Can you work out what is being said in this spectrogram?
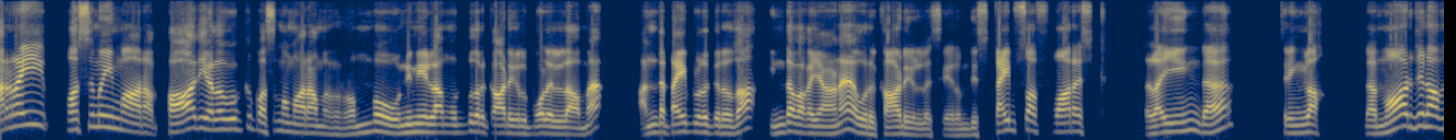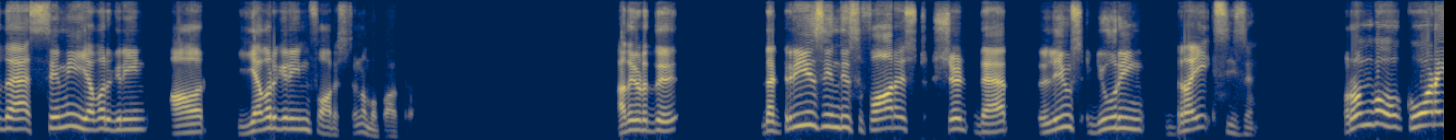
அரை பசுமை மாறா பாதி அளவுக்கு பசுமை மாறாமல் இருக்கணும். ரொம்ப ஒன்றுமே இல்லாமல் முட்புதர் காடுகள் போல இல்லாமல் அந்த டைப்ல இருக்கிறது தான் இந்த வகையான ஒரு காடுகளில் சேரும். This types of forest lying the சரிங்களா? The margin of the semi evergreen or evergreen forest நம்ம பார்க்குறோம். அதுக்கடுத்து the trees in this forest shed their leaves during dry season ரொம்ப கோடை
